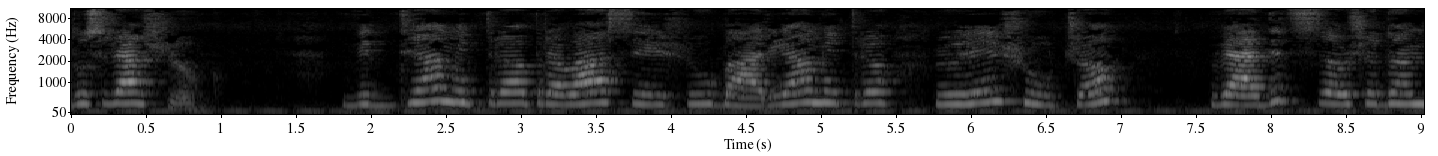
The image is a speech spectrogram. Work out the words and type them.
दुसरा श्लोक. विद्यामित्र प्रवासेषु भार्यामित्र गृहेषु च व्याधित संशोधन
